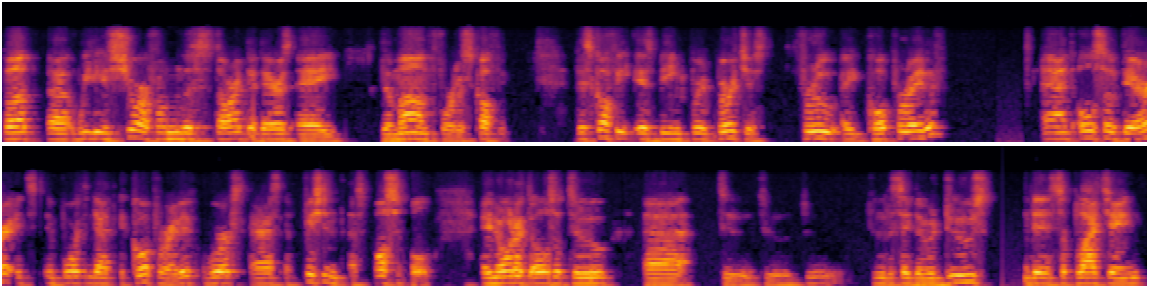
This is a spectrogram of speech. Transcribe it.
but uh, we ensure from the start that there's a demand for this coffee. This coffee is being purchased through a cooperative and also there, it's important that a cooperative works as efficient as possible in order to also to uh, to to to to let's say to reduce the supply chain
